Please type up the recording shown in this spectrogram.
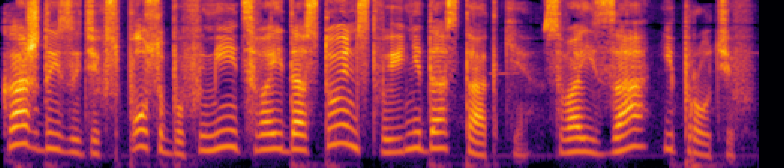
Каждый из этих способов имеет свои достоинства и недостатки, свои «за» и «против».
